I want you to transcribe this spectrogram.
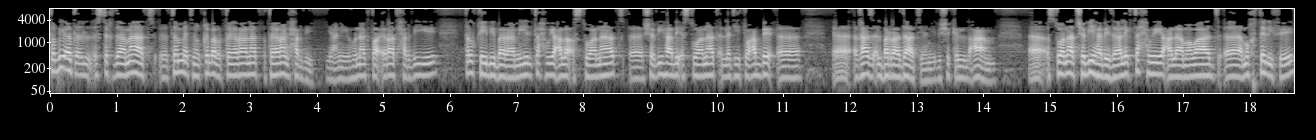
طبيعة الاستخدامات تمت من قبل الطيرانات الطيران الحربي. يعني هناك طائرات حربية تلقي ببراميل تحوي على اسطوانات آه، شبيهة باسطوانات التي تعبئ آه، غاز البرادات يعني بشكل عام. اسطوانات شبيهة بذلك تحوي على مواد مختلفة.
